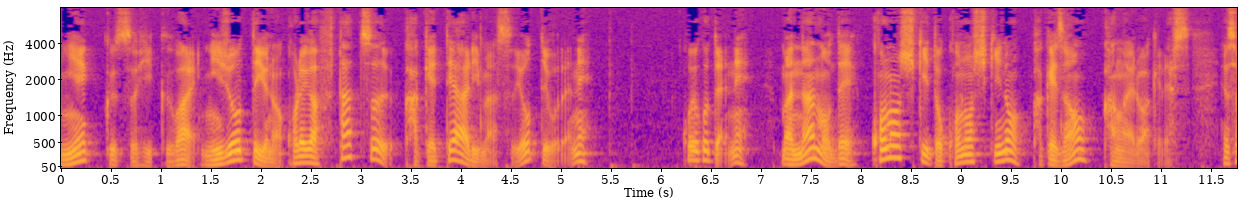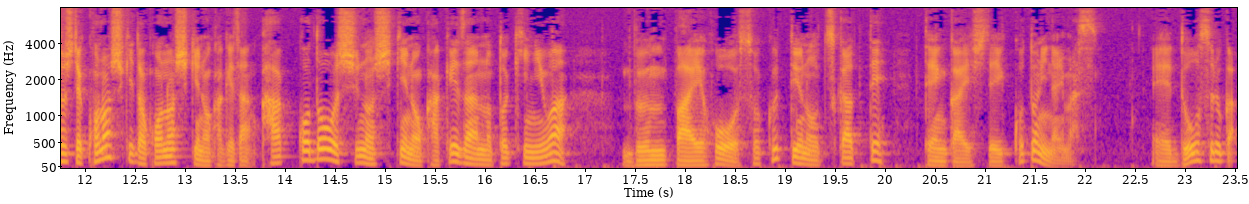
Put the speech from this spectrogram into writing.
2x-y、2乗っていうのはこれが2つかけてありますよっていうことだよね。こういうことやね。まあ、なので、この式とこの式の掛け算を考えるわけです。そしてこの式とこの式の掛け算、括弧同士の式の掛け算の時には、分配法則っていうのを使って展開していくことになります。えー、どうするか、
